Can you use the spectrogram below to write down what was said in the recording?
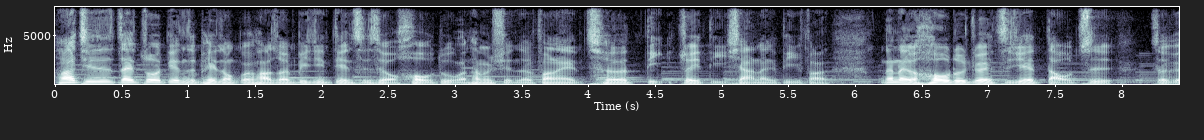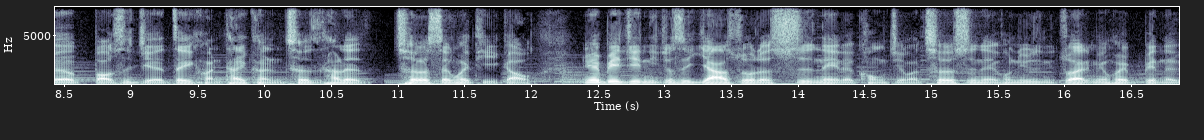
它其实，在做电池配重规划的时候，毕竟电池是有厚度嘛，他们选择放在车底最底下那个地方，那那个厚度就会直接导致这个保时捷这一款 Taycan 车子它的车身会提高，因为毕竟你就是压缩了室内的空间嘛，车室内的空间就是你坐在里面会变得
